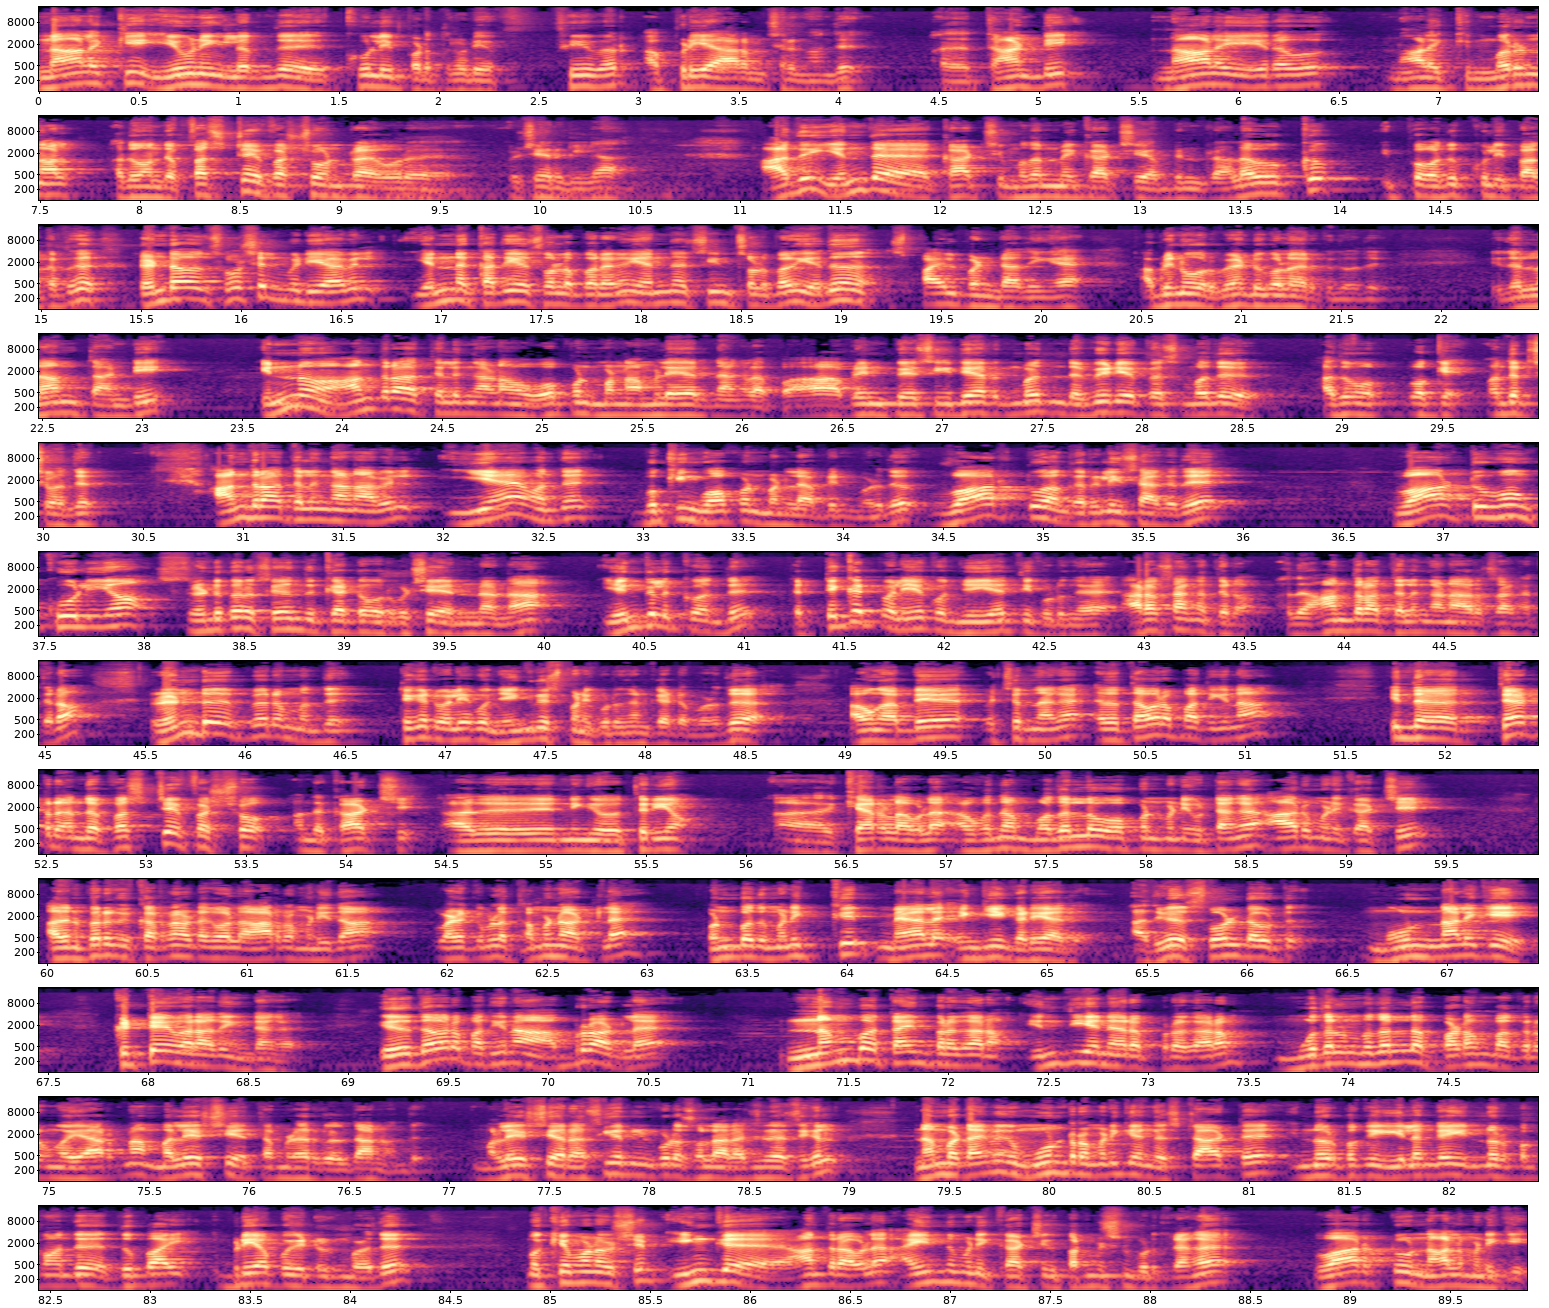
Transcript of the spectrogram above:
நாளைக்கு ஈவினிங்லேருந்து கூலி படத்தினுடைய ஃபீவர் அப்படியே ஆரம்பிச்சிருங்க வந்து. அதை தாண்டி நாளை இரவு நாளைக்கு மறுநாள் அதுவும் அந்த ஃபஸ்ட் டே ஃபஸ்ட் ஒன்ற ஒரு விஷயம் இருக்கு இல்லையா? அது எந்த காட்சி முதன்மை காட்சி அப்படின்ற அளவுக்கு இப்போ வந்து கூலி பார்க்குறதுக்கு ரெண்டாவது சோஷியல் மீடியாவில் என்ன கதையை சொல்ல போகிறாங்க என்ன சீன் சொல்ல போகிறாங்க எதுவும் ஸ்பாயில் பண்ணிடாதீங்க அப்படின்னு ஒரு வேண்டுகோளும் இருக்குது அது. இதெல்லாம் தாண்டி இன்னும் ஆந்திரா தெலுங்கானாவை ஓப்பன் பண்ணாமலே இருந்தாங்களப்பா அப்படின்னு பேசிக்கிட்டே இருக்கும்போது இந்த வீடியோ பேசும்போது அதுவும் ஓகே வந்துடுச்சு வந்து. ஆந்திரா தெலுங்கானாவில் ஏன் வந்து புக்கிங் ஓப்பன் பண்ணல அப்படின்பொழுது வார் டூ அங்கே ரிலீஸ் ஆகுது. வார் டூவும் கூலியும் ரெண்டு பேரும் சேர்ந்து கேட்ட ஒரு விஷயம் என்னென்னா எங்களுக்கு வந்து இந்த டிக்கெட் வழியை கொஞ்சம் ஏற்றி கொடுங்க. அரசாங்கத்திடம் அது ஆந்திரா தெலுங்கானா அரசாங்கத்திடம் ரெண்டு பேரும் வந்து டிக்கெட் வழியை கொஞ்சம் இன்க்ரீஸ் பண்ணி கொடுங்கன்னு கேட்டபொழுது அவங்க அப்படியே வச்சுருந்தாங்க. இதை தவிர பார்த்தீங்கன்னா இந்த தேட்டர் அந்த ஃபஸ்ட் டே ஃபஸ்ட் ஷோ அந்த காட்சி அது நீங்கள் தெரியும். கேரளாவில். அவங்க தான் முதல்ல ஓப்பன் பண்ணி விட்டாங்க. ஆறு மணி காட்சி அதன் பிறகு கர்நாடகாவில் ஆறரை மணி தான். வழக்கம்போல் தமிழ்நாட்டில் ஒன்பது மணிக்கு மேலே எங்கேயும் கிடையாது. அதுவே சோல்ட் அவுட்டு மூணு நாளைக்கு கிட்டே வராதுங்கிட்டாங்க. இது தவிர பார்த்தீங்கன்னா அப்ராடில் நம்ம டைம் பிரகாரம் இந்திய நேர பிரகாரம் முதல் முதல்ல படம் பார்க்குறவங்க யாருன்னா மலேசிய தமிழர்கள் தான் வந்து. மலேசிய ரசிகர்கள் கூட சொல்ல ரஜினி ரசிகர்கள். நம்ம டைமுக்கு மூன்றரை மணிக்கு அங்கே ஸ்டார்ட்டு இன்னொரு பக்கம் இலங்கை இன்னொரு பக்கம் வந்து துபாய். இப்படியாக போயிட்டு இருக்கும்பொழுது முக்கியமான விஷயம் இங்கே ஆந்திராவில் ஐந்து மணி காட்சிக்கு பர்மிஷன் கொடுத்துட்டாங்க. வார் டூ நாலு மணிக்கு.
